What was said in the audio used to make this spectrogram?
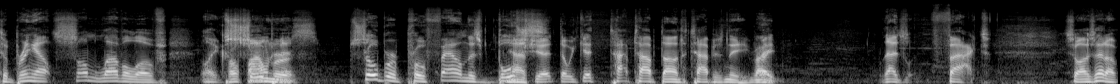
to bring out some level of like sober, sober, profound this bullshit Yes. that would get Tap Tap Don to tap his knee, right? Right. That's fact. So I was at a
